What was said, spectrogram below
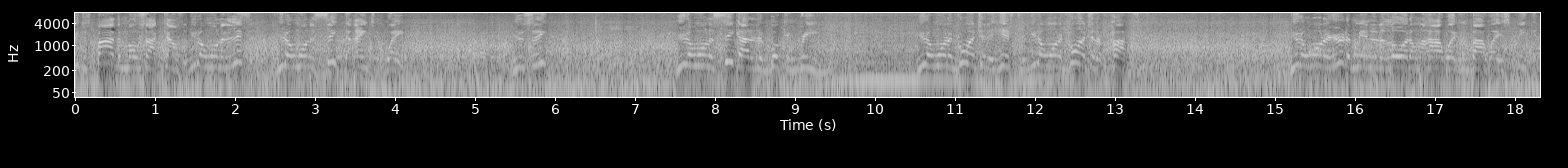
You despise the Most High counsel. You don't want to listen. You don't want to seek the ancient way. You see? You don't want to seek out of the book and read. You don't want to go into the history. You don't want to go into the prophecies. You don't want to hear the men of the Lord on the highways and byways speaking.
